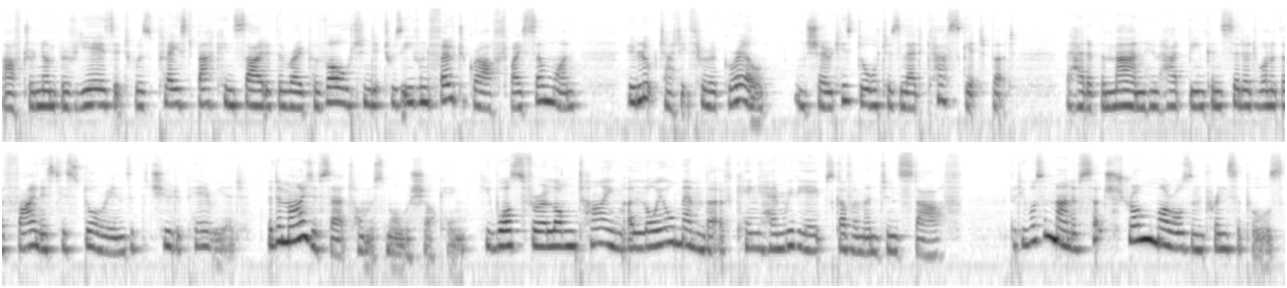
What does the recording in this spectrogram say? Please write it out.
After a number of years, it was placed back inside of the Roper vault, and it was even photographed by someone who looked at it through a grill and showed his daughter's lead casket, but the head of the man who had been considered one of the finest historians of the Tudor period. The demise of Sir Thomas More was shocking. He was for a long time a loyal member of King Henry VIII's government and staff, but he was a man of such strong morals and principles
